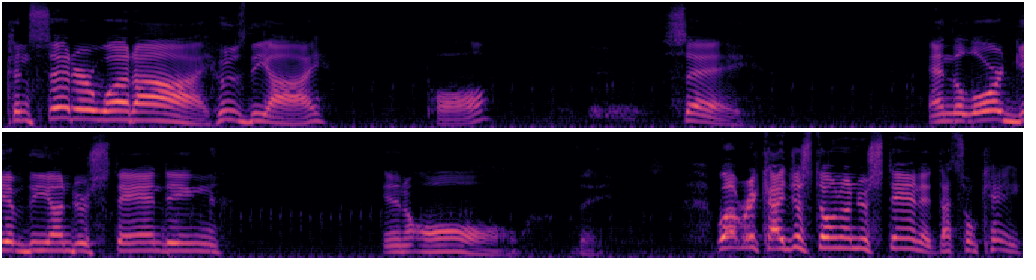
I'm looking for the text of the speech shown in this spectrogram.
Consider what I, who's the I? Paul. Say. And the Lord give thee understanding in all things. Well, Rick, I just don't understand it. That's okay.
